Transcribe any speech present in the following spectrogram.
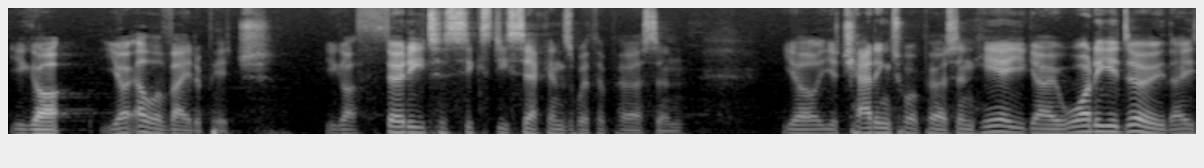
you got your elevator pitch. You got 30 to 60 seconds with a person. You're, you're chatting to a person here, you go, what do you do? They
